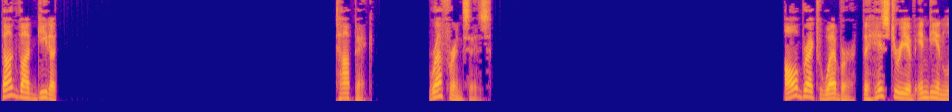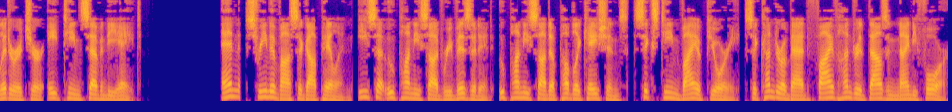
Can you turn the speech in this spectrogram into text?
Bhagavad Gita References Albrecht Weber, The History of Indian Literature 1878. N. Srinivasagopalan, Isa Upanishad Revisited, Upanisada Publications, 16 Vyapuri, Secunderabad 500094.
